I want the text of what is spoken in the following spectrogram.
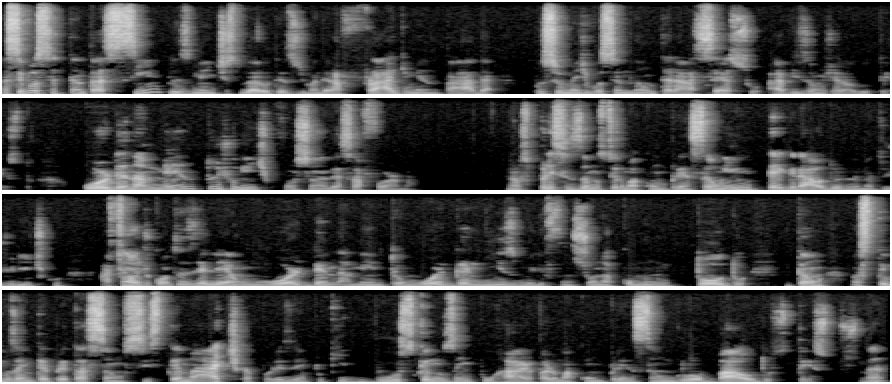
Mas se você tentar simplesmente estudar o texto de maneira fragmentada, possivelmente você não terá acesso à visão geral do texto. O ordenamento jurídico funciona dessa forma. Nós precisamos ter uma compreensão integral do ordenamento jurídico, afinal de contas, ele é um ordenamento, é um organismo, ele funciona como um todo. Então, nós temos a interpretação sistemática, por exemplo, que busca nos empurrar para uma compreensão global dos textos, né?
